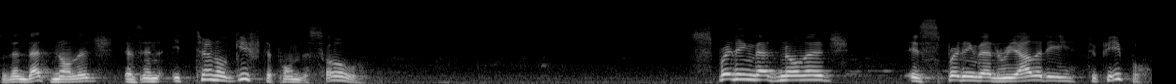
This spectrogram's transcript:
So then that knowledge is an eternal gift upon the soul. Spreading that knowledge is spreading that reality to people,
